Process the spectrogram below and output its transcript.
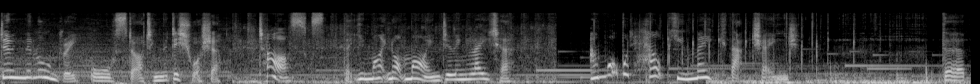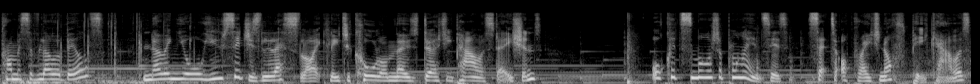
doing the laundry, or starting the dishwasher? Tasks that you might not mind doing later. And what would help you make that change? The promise of lower bills? Knowing your usage is less likely to call on those dirty power stations? Or could smart appliances set to operate in off peak hours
